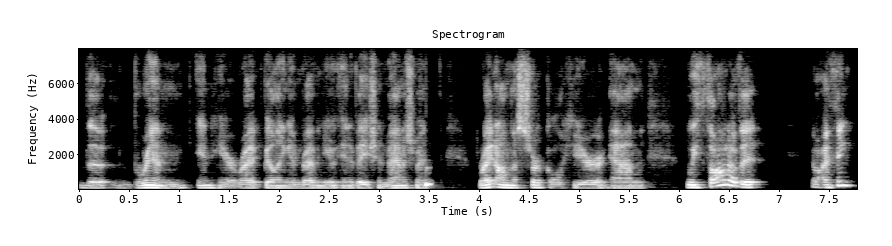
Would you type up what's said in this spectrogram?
the BRIM in here, right? Billing and Revenue Innovation Management, right on the circle here, and we thought of it. You know, I think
